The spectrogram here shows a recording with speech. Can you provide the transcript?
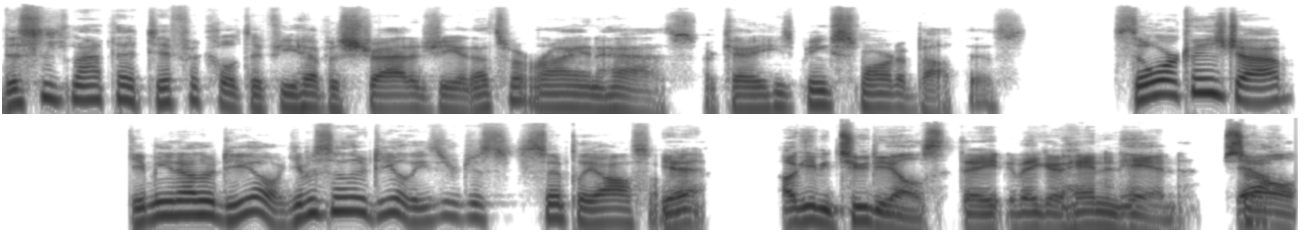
this is not that difficult if you have a strategy. And that's what Ryan has. Okay. He's being smart about this still working his job. Give me another deal. Give us another deal. These are just simply awesome. Yeah. I'll give you two deals. They they go hand in hand. So yeah.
